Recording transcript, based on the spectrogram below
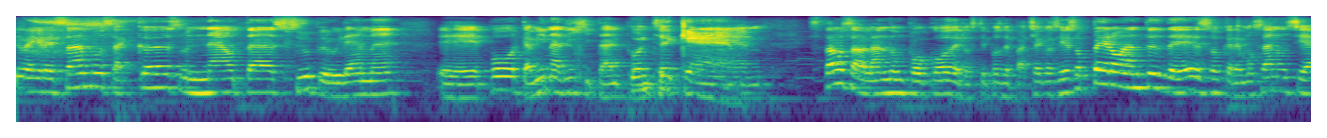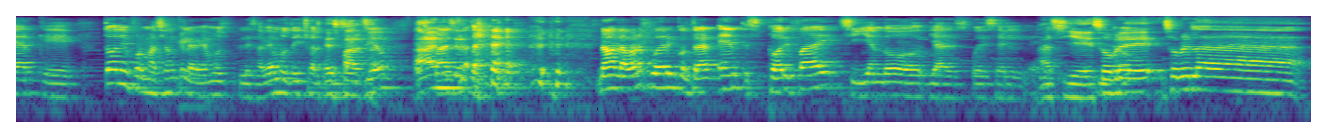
regresamos a Cosmonautas, su programa eh, por cabinadigital.com. Estamos hablando un poco de los tipos de pachecos y eso, pero antes de eso queremos anunciar que toda la información que le habíamos, les habíamos dicho al Es principio falsa. Ah, no es la van a poder encontrar en Spotify, siguiendo ya después el... el- Así es, sobre, sobre la,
